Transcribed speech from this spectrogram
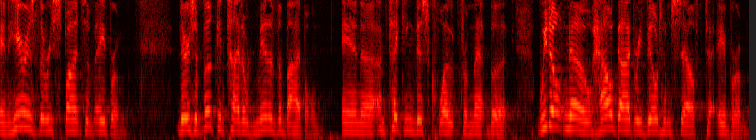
And here is the response of Abram. There's a book entitled Men of the Bible, and uh, I'm taking this quote from that book. We don't know how God revealed himself to Abram.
